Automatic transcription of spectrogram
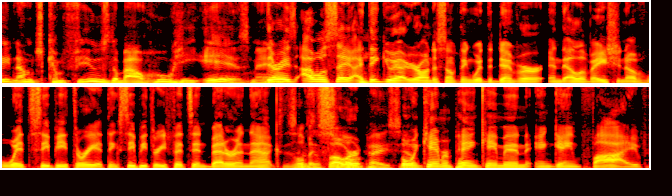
Ayton. I'm confused about who he is, man. There is, I will say, I think you have, you're onto something with the Denver and the elevation of with CP3. I think CP3 fits in better in that because it's a little 'Cause bit it's slower. slower pace, but when Cameron Payne came in in Game Five,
